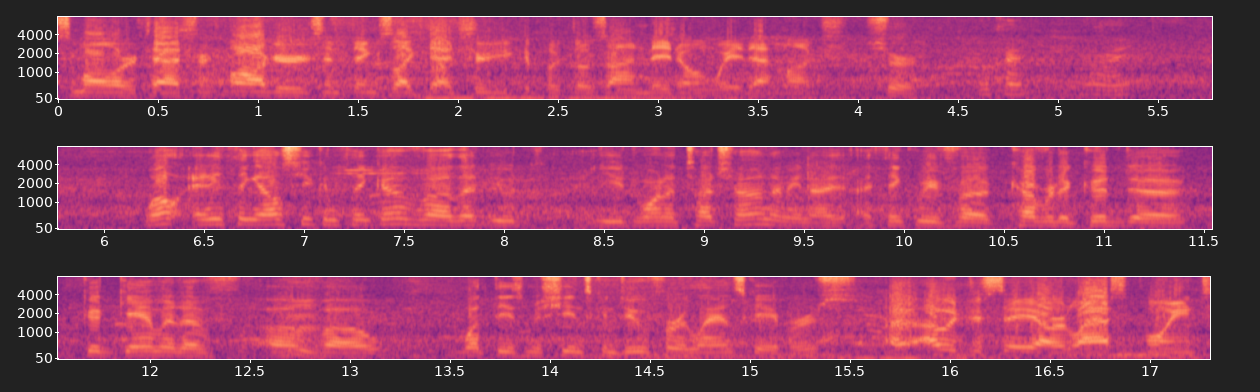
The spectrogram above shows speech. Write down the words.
Smaller attachment augers and things like that. Sure, you can put those on. They don't weigh that much. Sure. Okay. All right. Well, anything else you can think of uh, that you'd you'd want to touch on? I mean, I, I think we've uh, covered a good uh, good gamut of, of uh, what these machines can do for landscapers. I, I would just say our last point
